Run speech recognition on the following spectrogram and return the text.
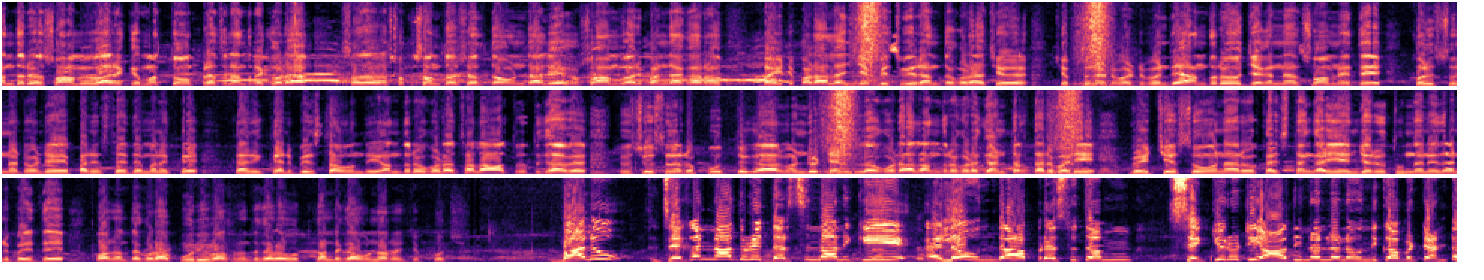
అందరూ స్వామివారికి మొత్తం ప్రజలందరూ కూడా సుఖ సంతోషాలతో ఉండాలి. స్వామివారి బండాకారం బయటపడాలని చెప్పేసి వీరంతా కూడా చెప్తున్నటువంటి అందరూ జగన్నాథ స్వామిని అయితే కొలుస్తున్నటువంటి పరిస్థితి అయితే మనకి కనిపిస్తూ ఉంది. అందరూ కూడా చాలా ఆతృతగా చూస్తున్నారు. పూర్తిగా మండు టెంట్లో కూడా వాళ్ళందరూ కూడా గంటల తరబడి వెయిట్ చేస్తూ ఉన్నారు. ఖచ్చితంగా ఏం జరుగుతుందనే దానిపై అయితే వారంతా కూడా పూరి వాసనంతా కూడా ఉత్కంఠగా ఉన్నారని చెప్పొచ్చు. బాలు జగన్నాథుడి దర్శనానికి ఎలా ఉందా? ప్రస్తుతం సెక్యూరిటీ ఆధీనంలోనే ఉంది కాబట్టి అంటే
